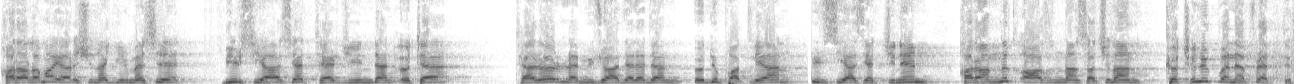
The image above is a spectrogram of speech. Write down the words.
karalama yarışına girmesi bir siyaset tercihinden öte terörle mücadeleden ödü patlayan bir siyasetçinin karanlık ağzından saçılan kötülük ve nefrettir.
